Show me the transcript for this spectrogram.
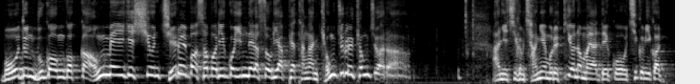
모든 무거운 것과 얽매이기 쉬운 죄를 벗어버리고 인내로서 우리 앞에 당한 경주를 경주하라. 아니 지금 장애물을 뛰어넘어야 되고 지금 이거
